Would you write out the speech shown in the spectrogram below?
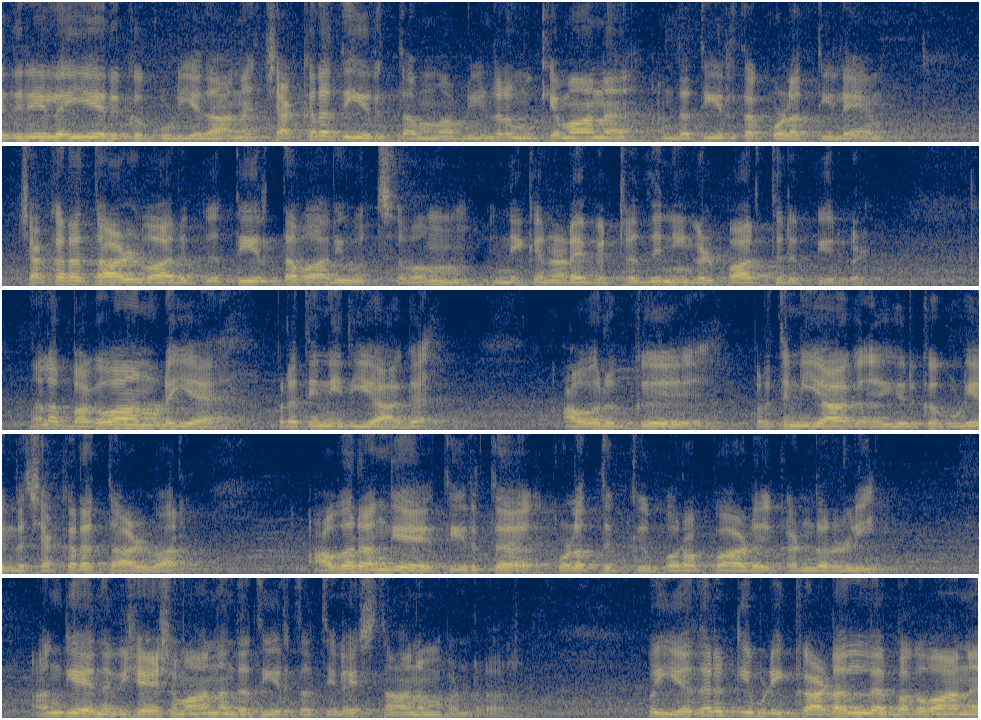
எதிரிலேயே இருக்கக்கூடியதான சக்கர தீர்த்தம் அப்படின்ற முக்கியமான அந்த தீர்த்த குளத்திலே சக்கரத்தாழ்வாருக்கு தீர்த்தவாரி உற்சவம் இன்னைக்கு நடைபெற்றது நீங்கள் பார்த்திருப்பீர்கள். அதனால் பகவானுடைய பிரதிநிதியாக அவருக்கு பிரதிநிதியாக இருக்கக்கூடிய இந்த சக்கரத்தாழ்வார் அவர் அங்கே தீர்த்த குளத்துக்கு புறப்பாடு கண்டருளி அங்கே அந்த விசேஷமான அந்த தீர்த்தத்திலே ஸ்நானம் பண்ணுறார் இப்போ எதற்கு இப்படி கடலில் பகவானை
